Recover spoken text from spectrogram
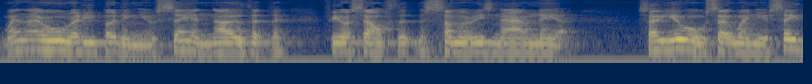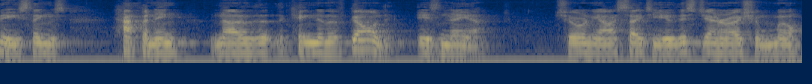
When they're already budding, you'll see and know that the, for yourself that the summer is now near. So you also, when you see these things happening, know that the kingdom of God is near. Surely I say to you, this generation will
